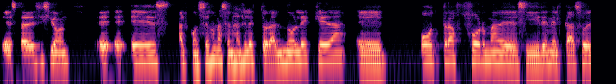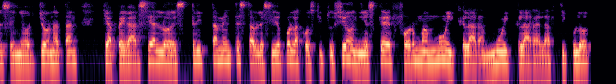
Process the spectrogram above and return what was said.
esta decisión, eh, eh, es al Consejo Nacional Electoral no le queda otra forma de decidir en el caso del señor Jonathan que apegarse a lo estrictamente establecido por la Constitución. Y es que de forma muy clara, muy clara, el artículo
